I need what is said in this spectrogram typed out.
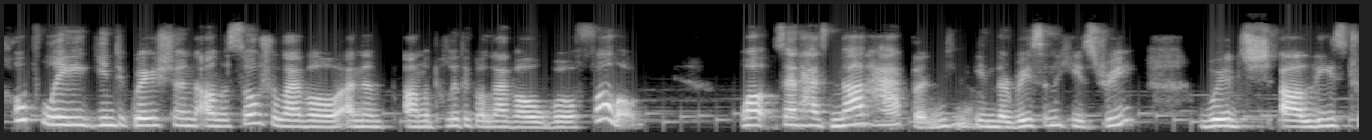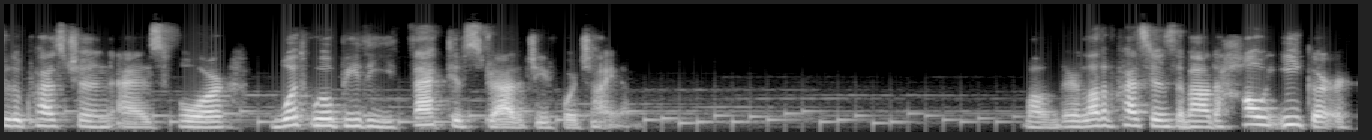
hopefully integration on the social level and on the political level will follow. Well, that has not happened in the recent history, which uh, leads to the question as for what will be the effective strategy for China. Well, there are a lot of questions about how eager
